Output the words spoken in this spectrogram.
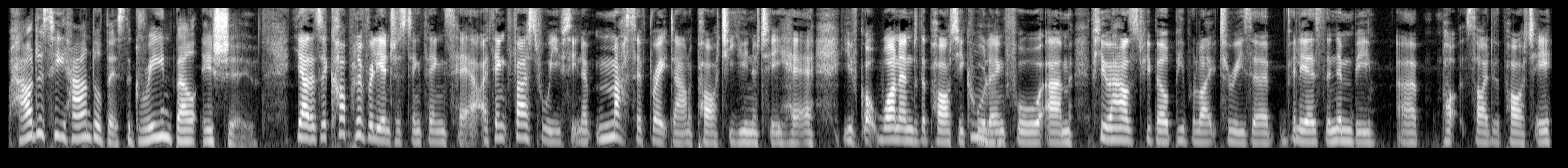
how does he handle this the green belt issue? Yeah there's a couple of really interesting things here. I think first of all you've seen a massive breakdown of party unity here. You've got one end of the party calling mm. for um, fewer houses to be built. People like theresa villiers the nimby uh, side of the party.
